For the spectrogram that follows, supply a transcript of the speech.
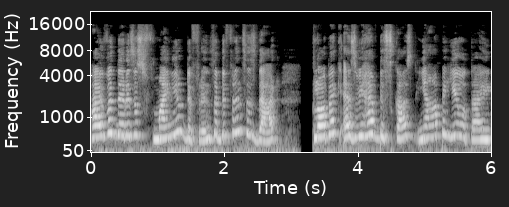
however there is a minor difference the difference is that clawback as we have discussed यहाँ पे ये होता है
